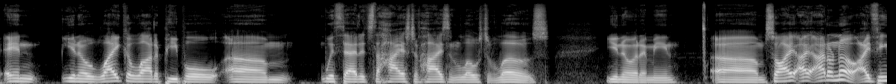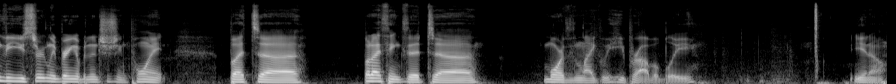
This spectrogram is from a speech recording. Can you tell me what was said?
and you know, like a lot of people um, with that, it's the highest of highs and lowest of lows. You know what I mean? Um, so I, I I don't know. I think that you certainly bring up an interesting point, but uh, but I think that uh, more than likely he probably, you know,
